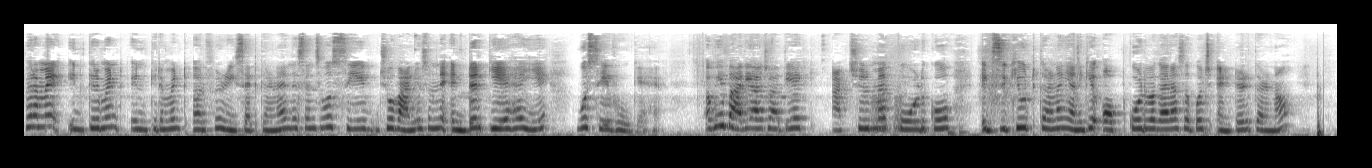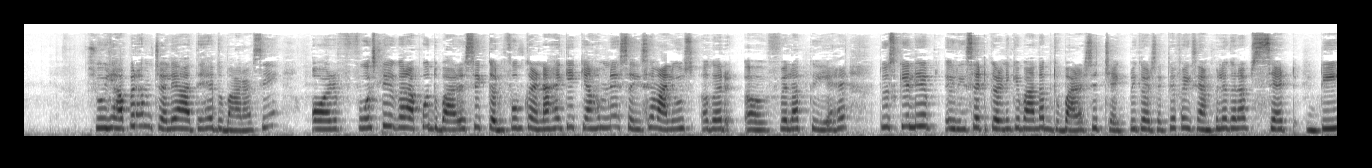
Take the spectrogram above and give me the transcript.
फिर हमें इंक्रीमेंट इंक्रीमेंट और फिर रीसेट करना है। इन द सेंस वो सेव जो वैल्यूज़ हमने एंटर किए हैं ये वो सेव हो गए हैं। अभी बारी आ जाती है एक्चुअल में कोड को एग्जीक्यूट करना यानी कि ऑप कोड वगैरह सब कुछ एंटर करना। सो so, यहाँ पर हम चले आते हैं दोबारा से। और फर्स्टली अगर आपको दोबारा से कंफर्म करना है कि क्या हमने सही से वैल्यूज़ अगर फिलअप किए हैं तो उसके लिए रीसेट करने के बाद आप दोबारा से चेक भी कर सकते हैं। फॉर एग्जांपल अगर आप सेट डी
